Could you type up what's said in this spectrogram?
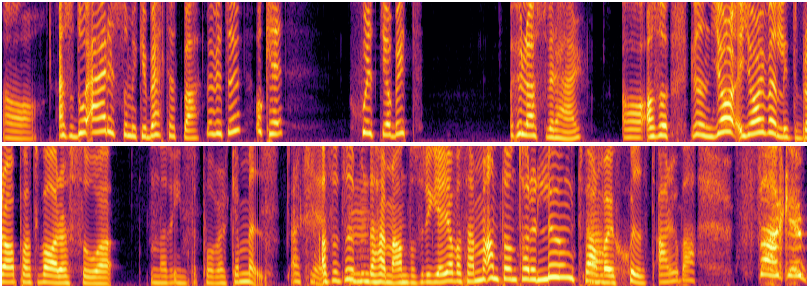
Ja. Alltså då är det så mycket bättre att bara, men vet du, okej, skitjobbigt. Hur löser vi det här? Ja, alltså, grejen, jag, jag är väldigt bra på att vara så när det inte påverkar mig. Okej. Alltså typ det här med Antons rygga, jag var såhär men Anton ta det lugnt för han Ja. var ju skitarg och bara fucking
